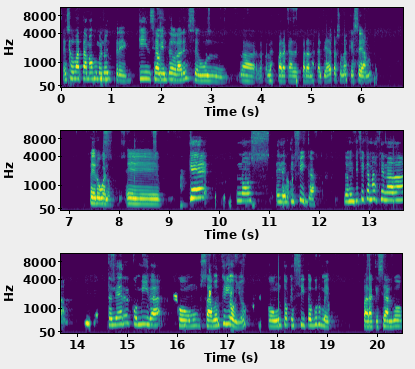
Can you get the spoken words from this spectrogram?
Eso va a estar más o menos entre 15 a 20 dólares según la- la- para, cada- para las cantidades de personas que sean. Pero bueno, eh, ¿qué nos identifica? Nos identifica más que nada tener comida con un sabor criollo, con un toquecito gourmet, para que sea algo,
